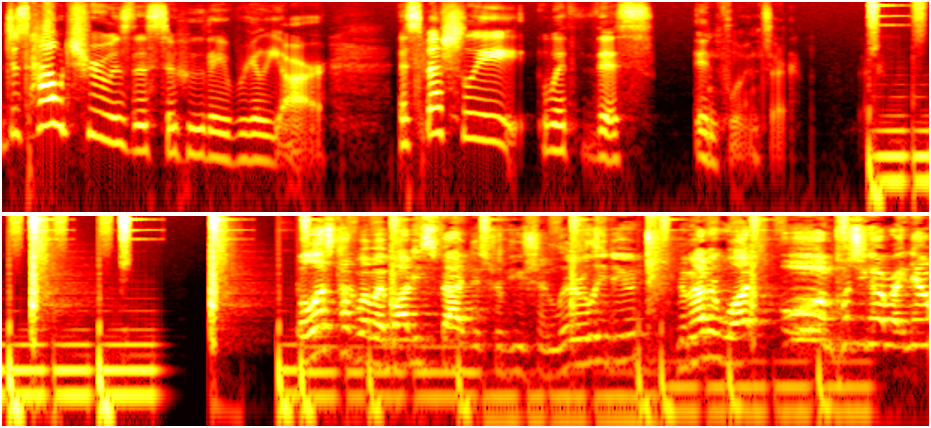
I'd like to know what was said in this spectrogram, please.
just how true is this to who they really are, especially with this influencer. But let's talk about my body's fat distribution. Literally, dude, no matter what, oh, I'm pushing out right now.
